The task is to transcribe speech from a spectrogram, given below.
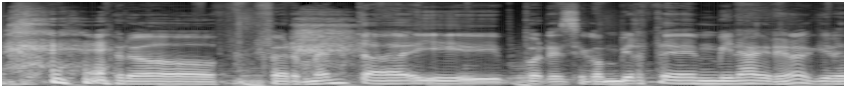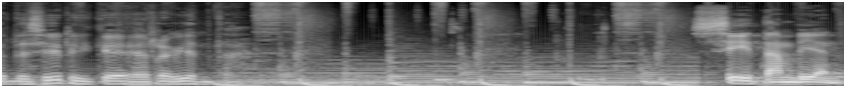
Pero fermenta y se convierte en vinagre, ¿no? Quieres decir, y que revienta. Sí, también,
